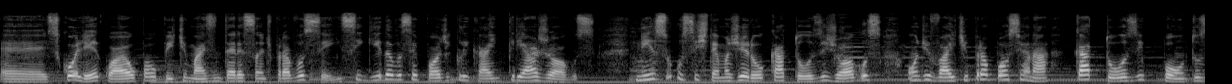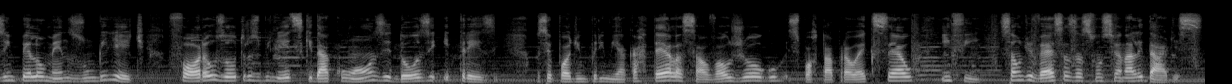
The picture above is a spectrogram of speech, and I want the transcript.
é, escolher qual é o palpite mais interessante para você. Em seguida, você pode clicar em criar jogos. Nisso, o sistema gerou 14 jogos, onde vai te proporcionar 14 pontos em pelo menos um bilhete, fora os outros bilhetes que dá com 11, 12 e 13. Você pode imprimir a cartela, salvar o jogo, exportar para o Excel, enfim, são diversas as funcionalidades.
